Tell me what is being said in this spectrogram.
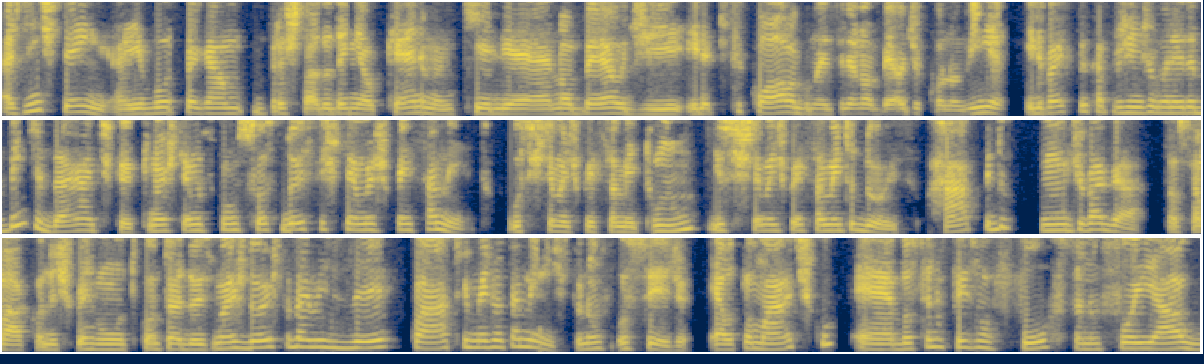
A gente tem, aí eu vou pegar um emprestado do Daniel Kahneman, que ele é Nobel de, ele é psicólogo, mas ele é Nobel de economia. Ele vai explicar para a gente de uma maneira bem didática que nós temos como se fosse dois sistemas de pensamento: o sistema de pensamento 1 e o sistema de pensamento 2, rápido e um devagar. Então, sei lá, quando eu te pergunto quanto é 2 mais 2, tu vai me dizer 4 imediatamente. Tu não, ou seja, é automático, é, você não fez uma força, não foi algo,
